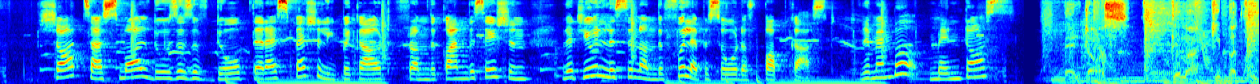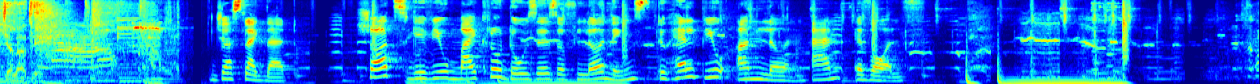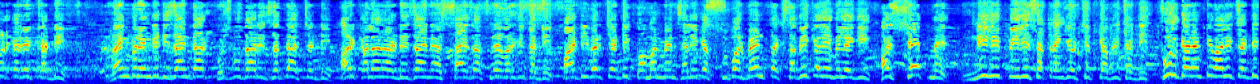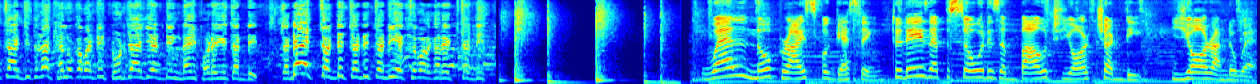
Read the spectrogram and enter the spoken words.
Shorts are small doses of dope that I specially pick out from the conversation that you'll listen on the full episode of Popcast. Remember Mentos? Mentos. Just like that. Shorts give you micro doses of learnings to help you unlearn and evolve. रंग बिरंगी डिजाइनदार खुशबूदार इज्जतदार चड्डी हर colour और design और size और फ्लेवर की चड्डी पार्टी वेयर चड्डी कॉमन मैन से लेकर सुपर मैन तक सभी के लिए मिलेगी और शेप में नीली पीली सतरंगी और चितकबरी चड्डी फुल गारंटी वाली चड्डी चाहे जितना खेलो कबड्डी टूट जाएगी अड्डी नहीं पड़ेगी चड्डी चड्डी चड्डी चड्डी चड्डी एक से बढ़कर एक चड्डी Well, no prize for guessing. Today's episode is about your chaddi, your underwear.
